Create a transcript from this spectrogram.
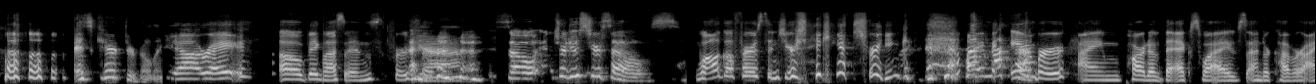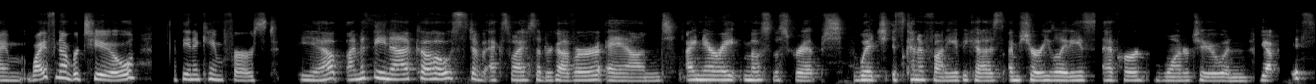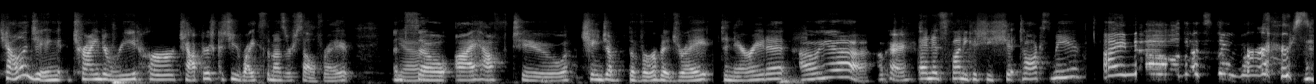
It's character building. yeah, right? Oh, big lessons for sure. Yeah. so introduce yourselves. Well, I'll go first since you're taking a drink. I'm Amber. I'm part of the ex wives undercover. I'm wife number two. Athena came first. Yep, I'm Athena, co-host of Ex Wives Undercover, and I narrate most of the script, which is kind of funny because I'm sure you ladies have heard one or two, and Yep. it's challenging trying to read her chapters because she writes them as herself, right? And Yeah. so I have to change up the verbiage, right, to narrate it. Oh, yeah. Okay. And it's funny because she shit talks me. I know that's the worst.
